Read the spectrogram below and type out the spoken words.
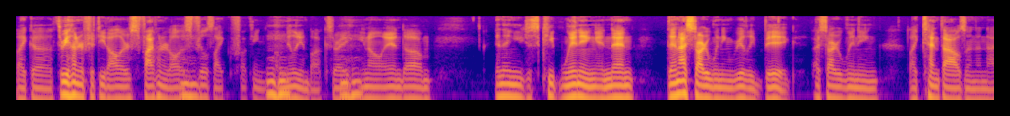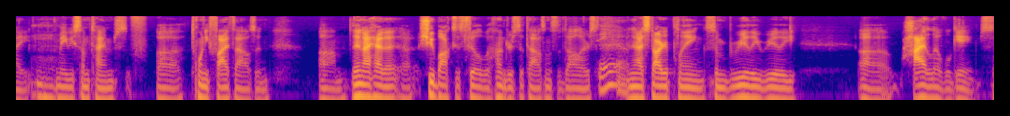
like uh, three hundred fifty dollars, five hundred dollars feels like fucking a million bucks, right? You know, and um, and then you just keep winning, and then then I started winning really big. I started winning like ten thousand a night, maybe sometimes uh, twenty five thousand. Um, then I had a, a shoe boxes filled with hundreds of thousands of dollars, Damn. and then I started playing some really really uh, high level games.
